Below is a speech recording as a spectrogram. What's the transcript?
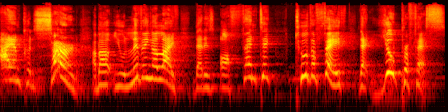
I am concerned about you living a life that is authentic to the faith that you profess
